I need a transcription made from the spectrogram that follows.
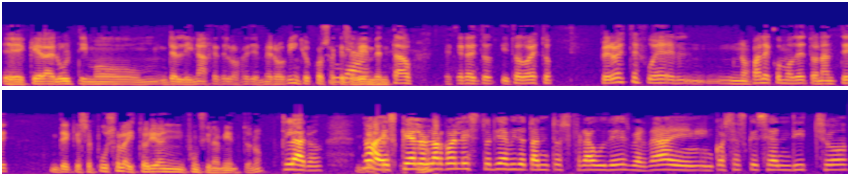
eh, que era el último del linaje de los reyes merovingios, cosa que se había inventado, etcétera, y, todo esto. Pero este fue, nos vale como detonante de que se puso la historia en funcionamiento, ¿no? Claro. No, es que a lo largo de la historia ha habido tantos fraudes, ¿verdad? En, cosas que se han dicho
